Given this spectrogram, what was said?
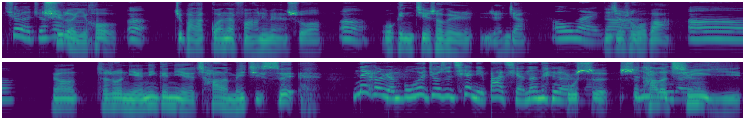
去了之后，去了以，后，嗯。就把他关在房里面，说嗯我给你介绍个人人家，，Oh my god，你就是我爸。嗯，然后他说年龄跟你也差了没几岁，那个人不会就是欠你爸钱的那个人？不是，是他的亲姨，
